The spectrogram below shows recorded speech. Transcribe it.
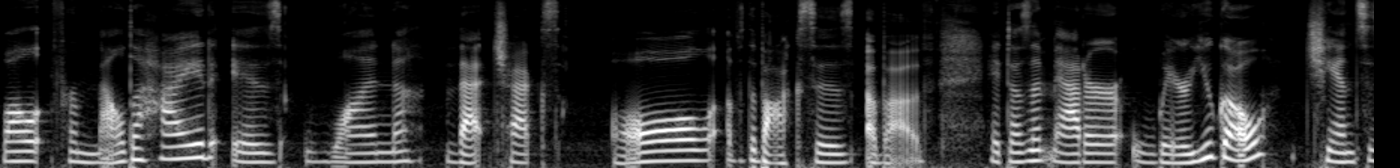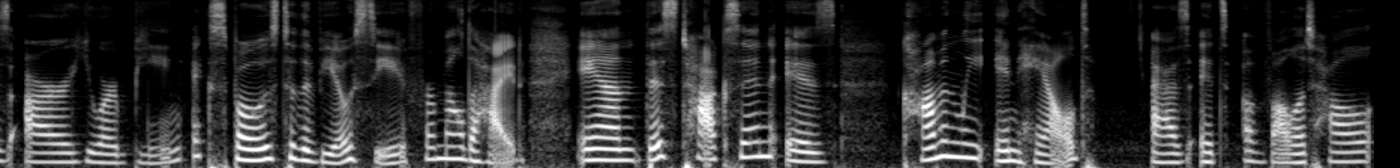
While formaldehyde is one that checks all of the boxes above. It doesn't matter where you go, chances are you are being exposed to the VOC formaldehyde. And this toxin is commonly inhaled as it's a volatile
